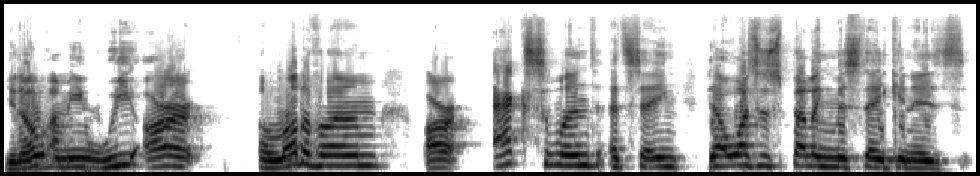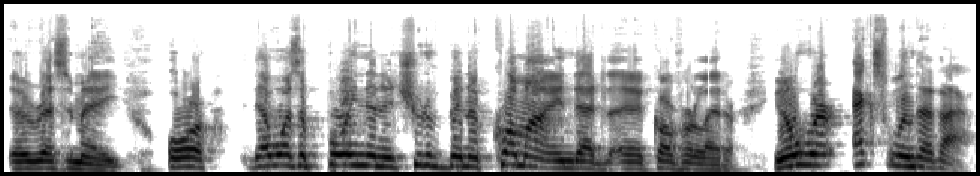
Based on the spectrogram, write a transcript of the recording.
You know, I mean, we are, a lot of them are excellent at saying there was a spelling mistake in his uh, resume or there was a point and it should have been a comma in that uh, cover letter. You know, we're excellent at that.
